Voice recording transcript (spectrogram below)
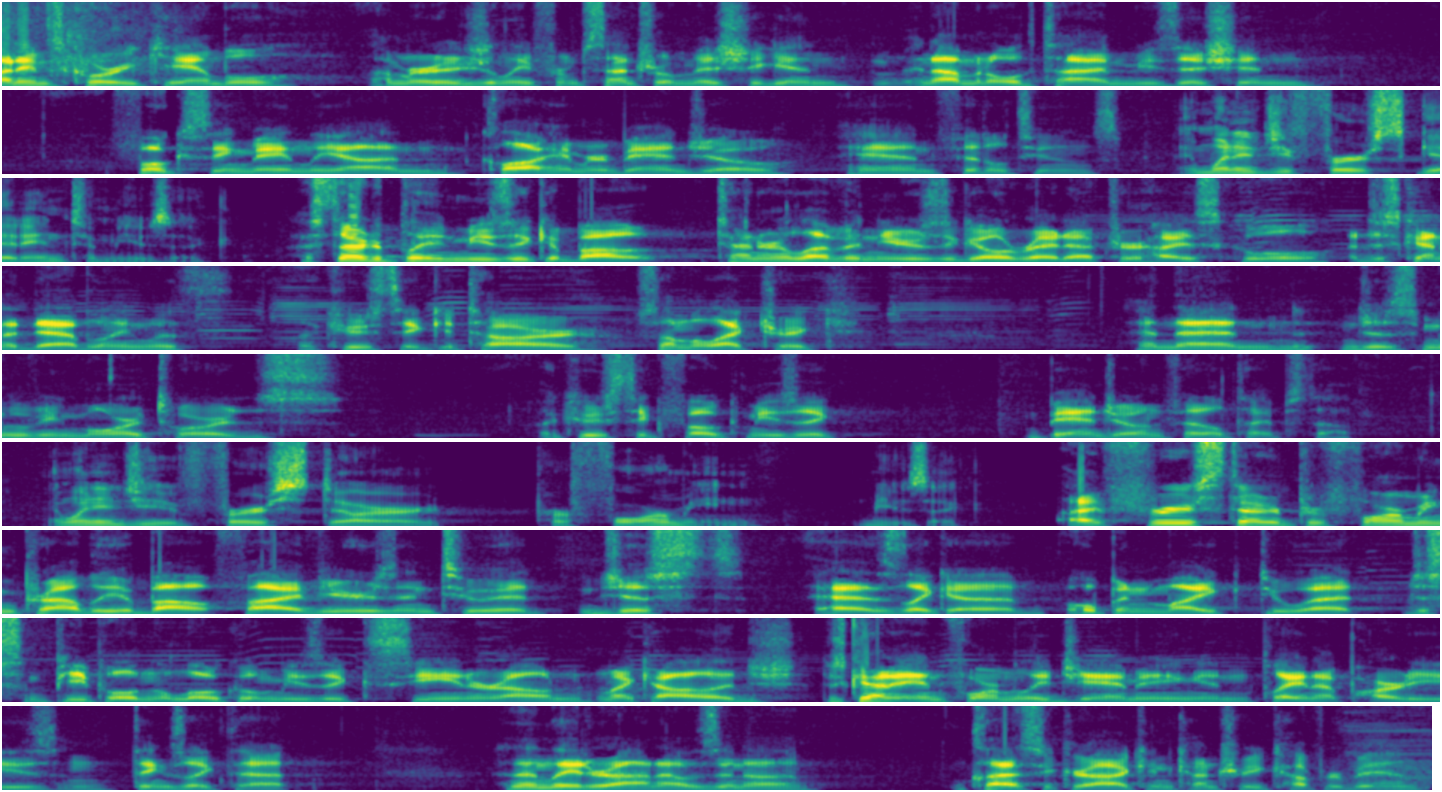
My name's Corey Campbell. I'm originally from Central Michigan, and I'm an old time musician focusing mainly on clawhammer banjo and fiddle tunes. And when did you first get into music? I started playing music about 10 or 11 years ago, right after high school. I just kind of dabbling with acoustic guitar, some electric, and then just moving more towards acoustic folk music, banjo and fiddle type stuff. And when did you first start performing music? I first started performing probably about five years into it, just as like a open mic duet, just some people in the local music scene around my college, just kind of informally jamming and playing at parties and things like that. And then later on, I was in a classic rock and country cover band.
